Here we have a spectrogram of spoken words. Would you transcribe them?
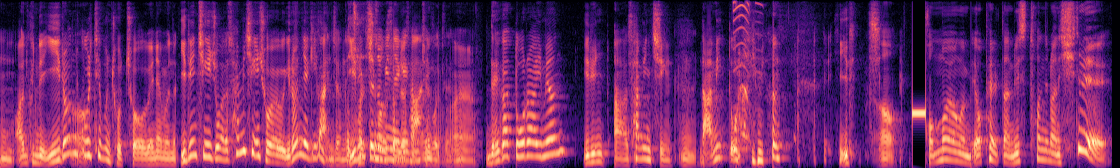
음, 아니 근데 이런 어. 꿀팁은 좋죠. 왜냐면 1인칭이 좋아요, 3인칭이 좋아요 이런 얘기가 아니잖아요. 그 절대적인 1인칭으로 써요, 얘기가 3인칭으으로. 아니거든. 예. 내가 또라이면 1인 아 3인칭, 음. 남이 또라이면 1인칭. 어. 건모형은 옆에 일단 리스턴이라는 시대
